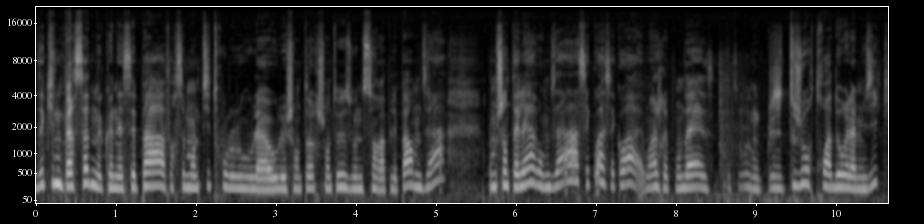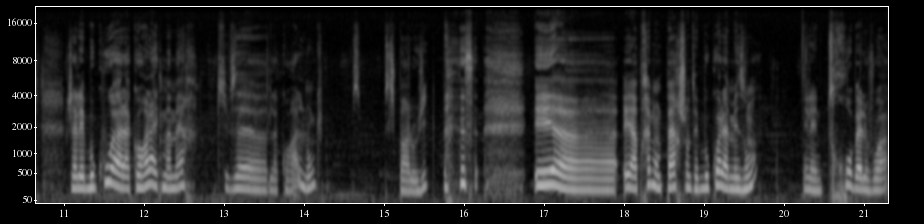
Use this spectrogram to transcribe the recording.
dès qu'une personne ne connaissait pas forcément le titre ou le, ou la- ou le chanteur, chanteuse ou ne s'en rappelait pas, on me disait ah, on me chantait l'air, on me disait ah c'est quoi, c'est quoi, et moi je répondais et tout. Donc j'ai toujours trop adoré la musique. J'allais beaucoup à la chorale avec ma mère qui faisait euh, de la chorale donc ce qui paraît logique. et, euh, et après mon père chantait beaucoup à la maison. Il a une trop belle voix.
